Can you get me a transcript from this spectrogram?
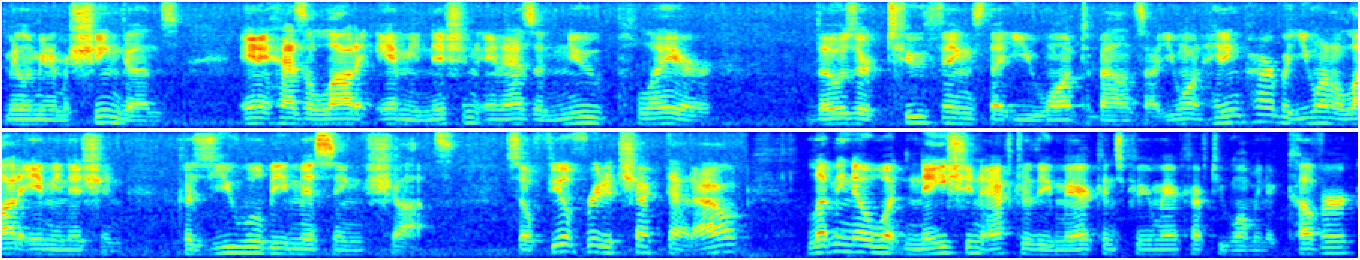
millimeter machine guns, and it has a lot of ammunition. And as a new player, those are two things that you want to balance out. You want hitting power, but you want a lot of ammunition because you will be missing shots. So feel free to check that out. Let me know what nation after the Americans premium aircraft you want me to cover.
